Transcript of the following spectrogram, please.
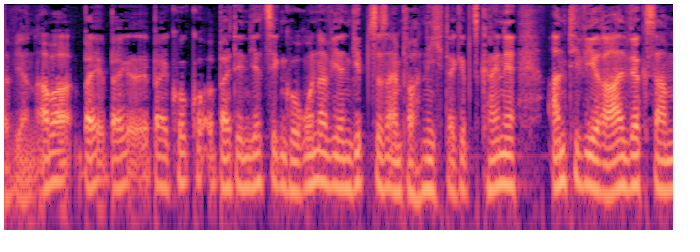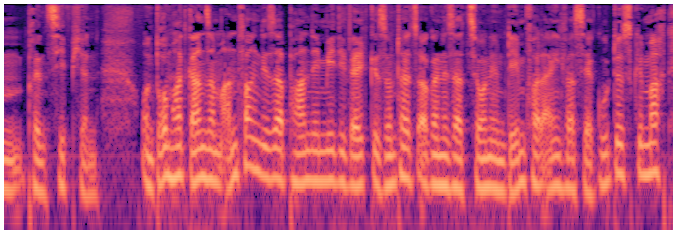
Influenza-Viren. Aber bei, bei, bei, bei den jetzigen Coronaviren gibt es das einfach nicht. Da gibt es keine antiviral wirksamen Prinzipien. Und darum hat ganz am Anfang dieser Pandemie die Weltgesundheitsorganisation in dem Fall eigentlich was sehr Gutes gemacht.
